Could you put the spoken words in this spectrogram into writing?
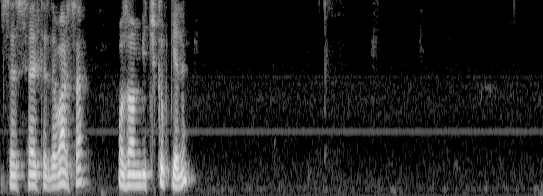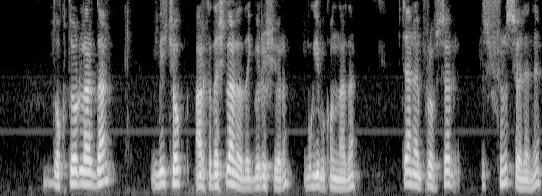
Ses herkeste varsa o zaman bir çıkıp gelin. Doktorlardan birçok arkadaşlarla da görüşüyorum bu gibi konularda. Bir tane profesör şunu söyledi.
